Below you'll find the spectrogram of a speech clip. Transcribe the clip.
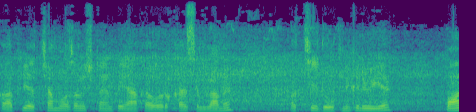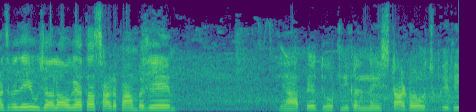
काफ़ी अच्छा मौसम इस टाइम पे यहाँ का हो रखा है शिमला में। अच्छी धूप निकली हुई है। पाँच बजे ही उजाला हो गया था, साढ़े पाँच बजे यहाँ पे धूप निकलने स्टार्ट हो चुकी थी।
